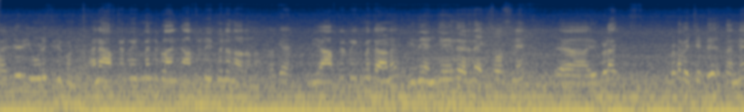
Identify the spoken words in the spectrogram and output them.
വലിയൊരു യൂണിറ്റ് ഇരിപ്പുണ്ട് അതിന് after treatment plan after treatment എന്ന് പറയുന്നത് ഓക്കെ ഈ ആഫ്റ്റർ ട്രീറ്റ്മെന്റ് ആണ് ഇത് എൻജിനിൽ നിന്ന് വരുന്ന എക്സോസിനെ ഇവിടെ ഇവിടെ വെച്ചിട്ട് തന്നെ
